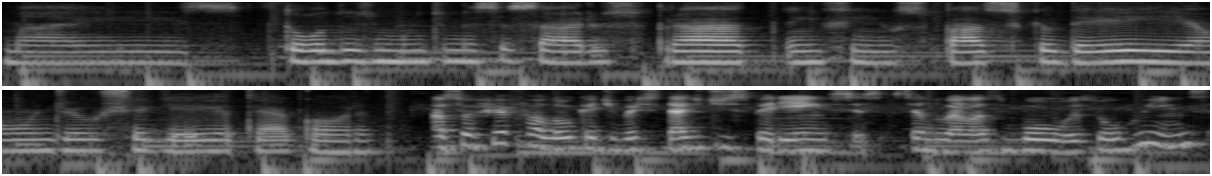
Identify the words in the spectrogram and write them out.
mas todos muito necessários para, enfim, os passos que eu dei e aonde eu cheguei até agora. A Sofia falou que a diversidade de experiências, sendo elas boas ou ruins,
